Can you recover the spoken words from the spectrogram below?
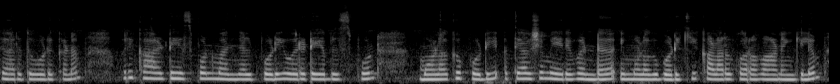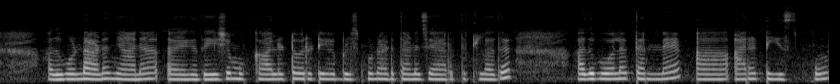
ചേർത്ത് കൊടുക്കണം. ഒരു കാൽ ടീസ്പൂൺ മഞ്ഞൾപ്പൊടി ഒരു ടേബിൾ സ്പൂൺ മുളക് പൊടി. അത്യാവശ്യം എരിവുണ്ട് ഈ മുളക് പൊടിക്ക്. കളർ കുറവാണെങ്കിലും. അതുകൊണ്ടാണ് ഞാൻ ഏകദേശം മുക്കാലിട്ട് ഒരു ടേബിൾ സ്പൂൺ അടുത്താണ് ചേർത്തിട്ടുള്ളത്. അതുപോലെ തന്നെ അര ടീസ്പൂൺ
